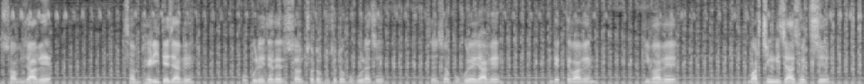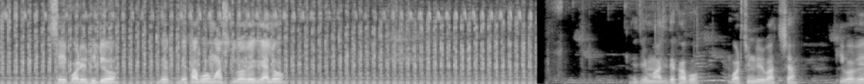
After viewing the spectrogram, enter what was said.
সব যাবে, সব ভেড়িতে যাবে, পুকুরে যাদের সব ছোটো ছোটো পুকুর আছে, সেই সব পুকুরে যাবে। দেখতে পাবেন কীভাবে বর চিংড়ি চাষ হচ্ছে। সেই পরের ভিডিও দেখ- দেখাবো মাছ কীভাবে গেল। এই যে মাছ দেখাবো বট চিংড়ির বাচ্চা, কীভাবে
